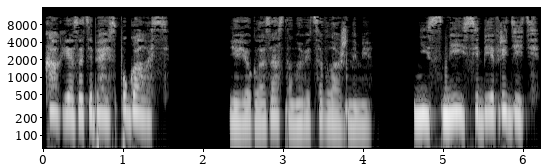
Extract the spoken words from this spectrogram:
как я за тебя испугалась!» Ее глаза становятся влажными. «Не смей себе вредить!»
